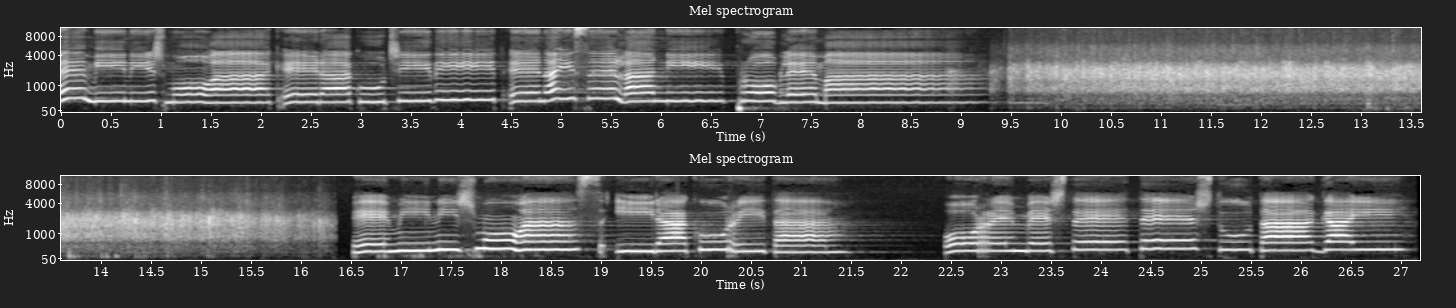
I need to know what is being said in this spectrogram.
Feminismoak erakutsi dit enaizela ni problema. Feminismoaz irakurrita, horren beste testuta gai,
